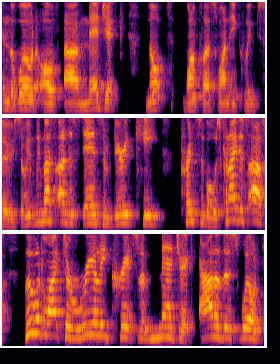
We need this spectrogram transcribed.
in the world of uh, magic, not one plus one equaling two. So we, we must understand some very key principles. Can I just ask, who would like to really create sort of magic out of this world,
